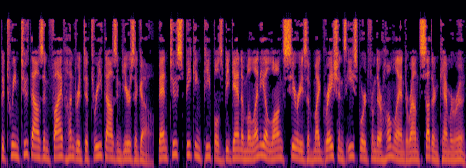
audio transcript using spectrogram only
between 2,500 to 3,000 years ago, Bantu-speaking peoples began a millennia-long series of migrations eastward from their homeland around southern Cameroon.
